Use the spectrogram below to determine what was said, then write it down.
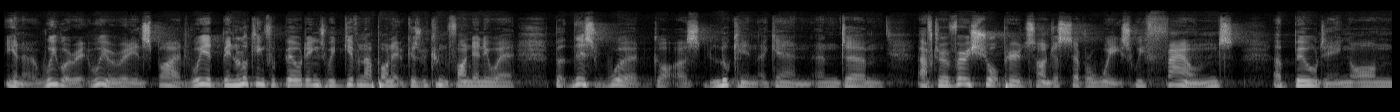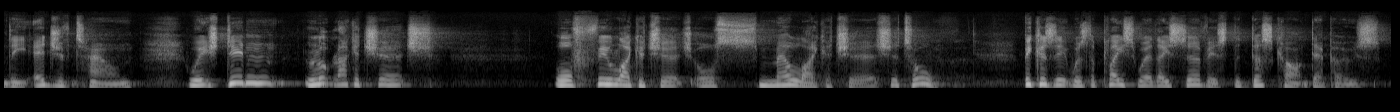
you know, we were, we were really inspired. We had been looking for buildings, we'd given up on it because we couldn't find anywhere. But this word got us looking again. And um, after a very short period of time, just several weeks, we found a building on the edge of town which didn't look like a church or feel like a church or smell like a church at all because it was the place where they serviced the dust cart depots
